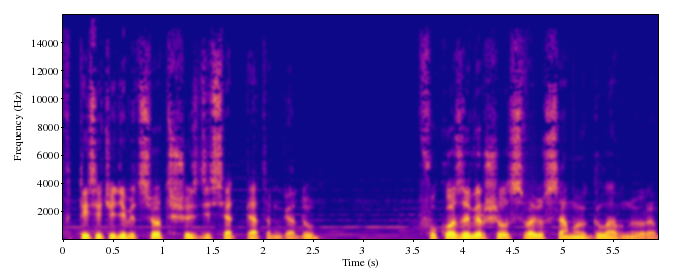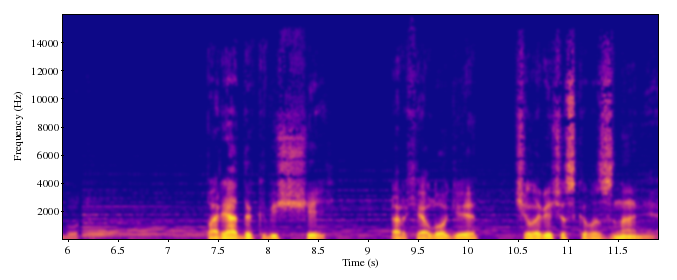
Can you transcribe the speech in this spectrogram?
В 1965 году Фуко завершил свою самую главную работу «Порядок вещей. Археология человеческого знания»,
